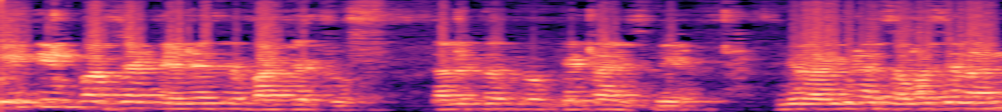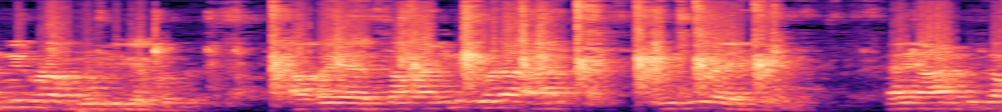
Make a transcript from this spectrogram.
ఎయిటీన్ పర్సెంట్ ఏదైతే బడ్జెట్ దళితులకు కేటాయిస్తే మీరు అడిగిన సమస్యలు అన్ని కూడా పూర్తి అయిపోతాయి అభయస్థం అన్ని కూడా ఇంక్లూడ్ అయిపోయింది కానీ ఆర్థిక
